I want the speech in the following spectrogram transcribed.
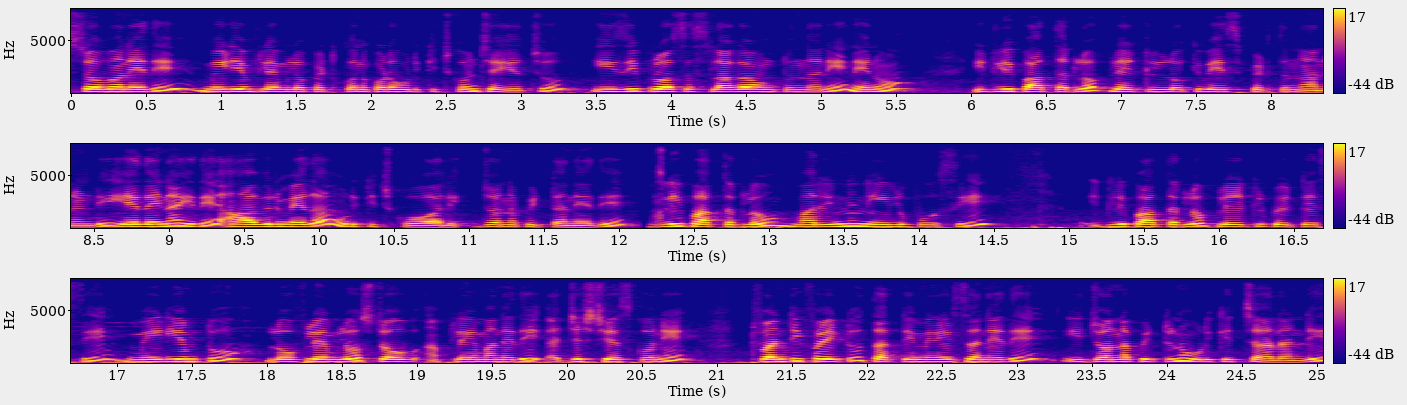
స్టవ్ అనేది మీడియం ఫ్లేమ్లో పెట్టుకొని కూడా ఉడికించుకొని చేయొచ్చు. ఈజీ ప్రాసెస్ లాగా ఉంటుందని నేను ఇడ్లీ పాత్రలో ప్లేట్లలోకి వేసి పెడుతున్నానండి. ఏదైనా ఇది ఆవిరి మీద ఉడికించుకోవాలి జొన్న పిట్ట అనేది. ఇడ్లీ పాత్రలో మరిన్ని నీళ్ళు పోసి ఇడ్లీ పాత్రలో ప్లేట్లు పెట్టేసి మీడియం టు లో ఫ్లేమ్లో స్టవ్ ఫ్లేమ్ అనేది అడ్జస్ట్ చేసుకొని twenty five to thirty minutes అనేది ఈ జొన్న పిట్టును ఉడికించాలండి.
